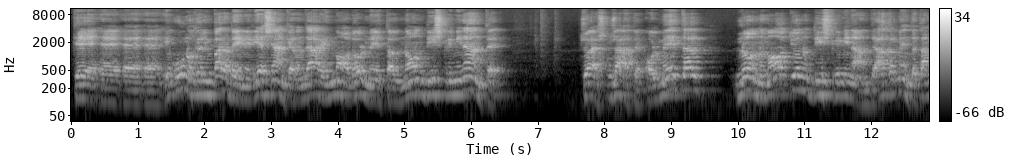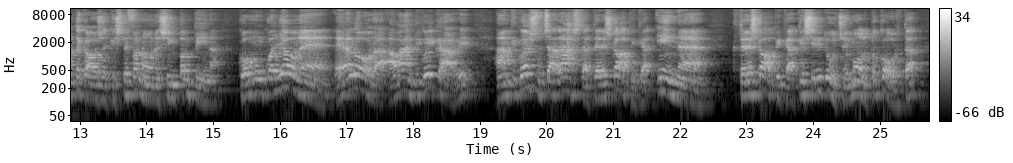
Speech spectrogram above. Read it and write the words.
che eh, eh, uno che lo impara bene riesce anche ad andare in modo all metal non discriminante. Cioè scusate all metal non motion discriminante. Ha talmente tante cose che Stefanone si impampina come un quaglione. E allora avanti coi carri anche questo ha l'asta telescopica in eh, telescopica che si riduce molto corta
